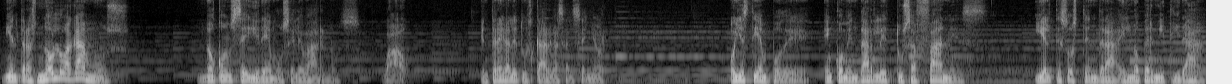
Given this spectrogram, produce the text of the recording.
Mientras no lo hagamos, no conseguiremos elevarnos. ¡Wow! Entrégale tus cargas al Señor. Hoy es tiempo de encomendarle tus afanes y Él te sostendrá, Él no permitirá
